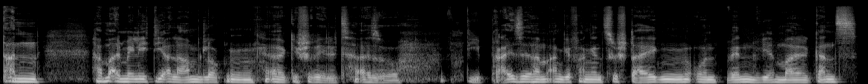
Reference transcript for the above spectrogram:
dann haben allmählich die Alarmglocken äh, geschrillt. Also die Preise haben angefangen zu steigen und wenn wir mal ganz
